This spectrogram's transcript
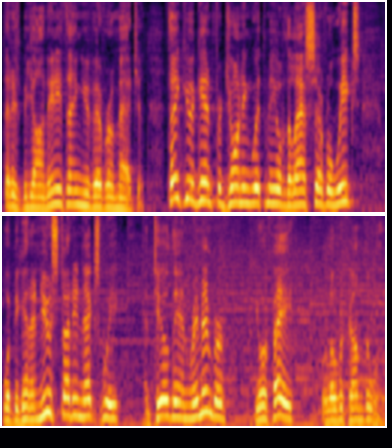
that is beyond anything you've ever imagined. Thank you again for joining with me over the last several weeks. We'll begin a new study next week. Until then, remember, your faith will overcome the world.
